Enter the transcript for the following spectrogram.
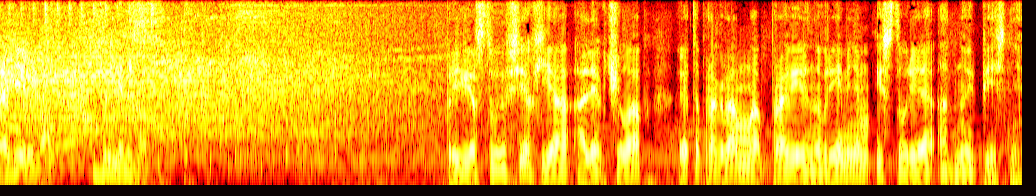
Проверено временем. Приветствую всех, я Олег Челап. Это программа «Проверено временем. История одной песни».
